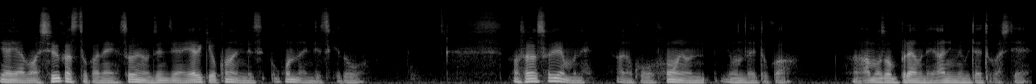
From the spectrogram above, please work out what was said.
いやいやまあ就活とかねそういうの全然やる気起こないんです起こんないんですけど、まあ、それはそれでもねあのこう本を読んだりとかアマゾンプライムでアニメ見たりとかして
